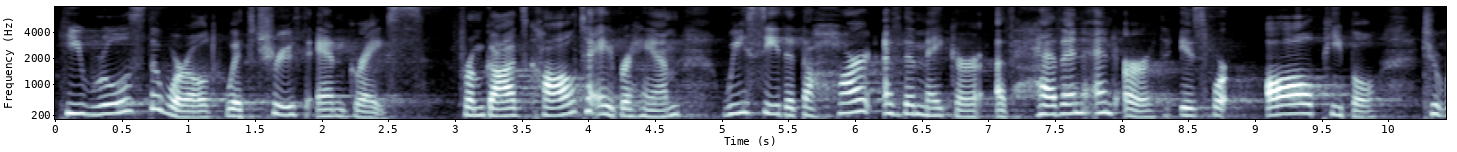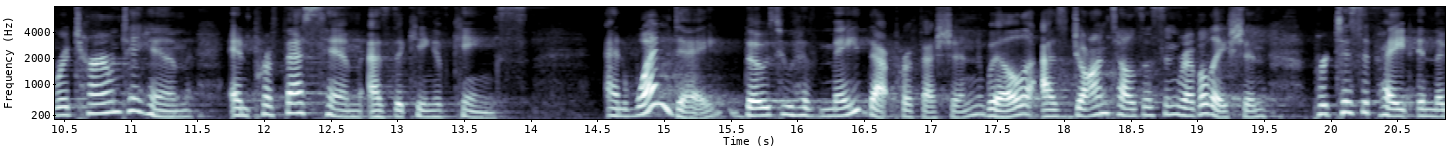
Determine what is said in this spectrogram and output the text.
He rules the world with truth and grace. From God's call to Abraham, we see that the heart of the maker of heaven and earth is for all people to return to him and profess him as the King of Kings. And one day, those who have made that profession will, as John tells us in Revelation, participate in the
